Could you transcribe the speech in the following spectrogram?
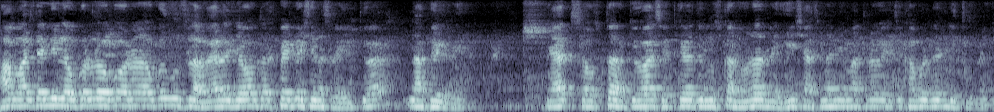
हा माल त्यांनी लवकर लवकर लवकर उचला याला जबाबदार फेडरेशनच राहील किंवा नाफेड राहील. यात संस्था किंवा शेतकऱ्याचं नुकसान होणार नाही हे शासनाने मात्र याची खबरदारी घेतली पाहिजे.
